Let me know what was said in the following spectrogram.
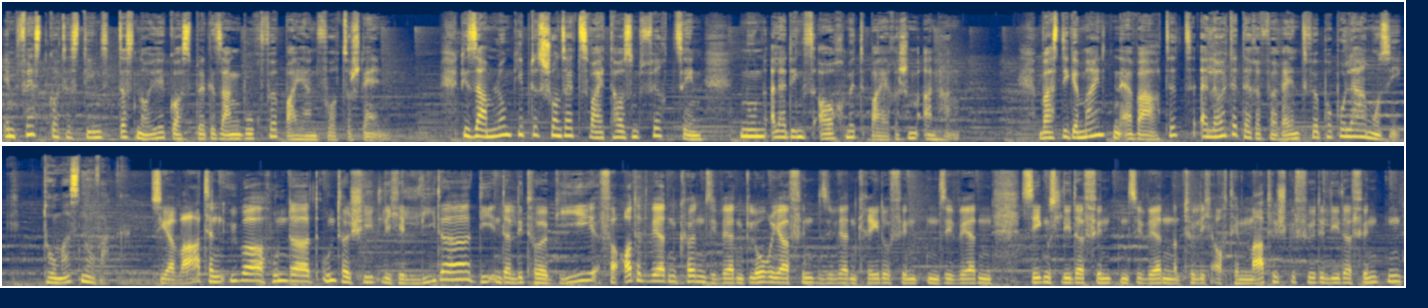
im Festgottesdienst das neue Gospelgesangbuch für Bayern vorzustellen. Die Sammlung gibt es schon seit 2014, nun allerdings auch mit bayerischem Anhang. Was die Gemeinden erwartet, erläutert der Referent für Popularmusik, Thomas Nowak. Sie erwarten über 100 unterschiedliche Lieder, die in der Liturgie verortet werden können. Sie werden Gloria finden, Sie werden Credo finden, Sie werden Segenslieder finden, Sie werden natürlich auch thematisch geführte Lieder finden.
